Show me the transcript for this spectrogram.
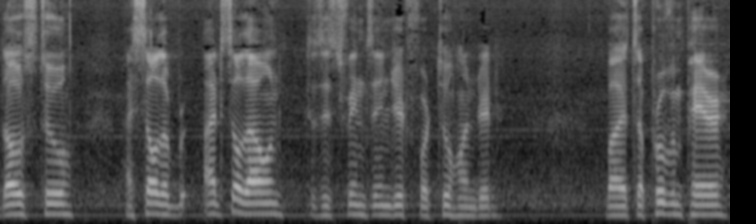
those two. I sell the I'd sell that one because his fin's injured for 200 but it's a proven pair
